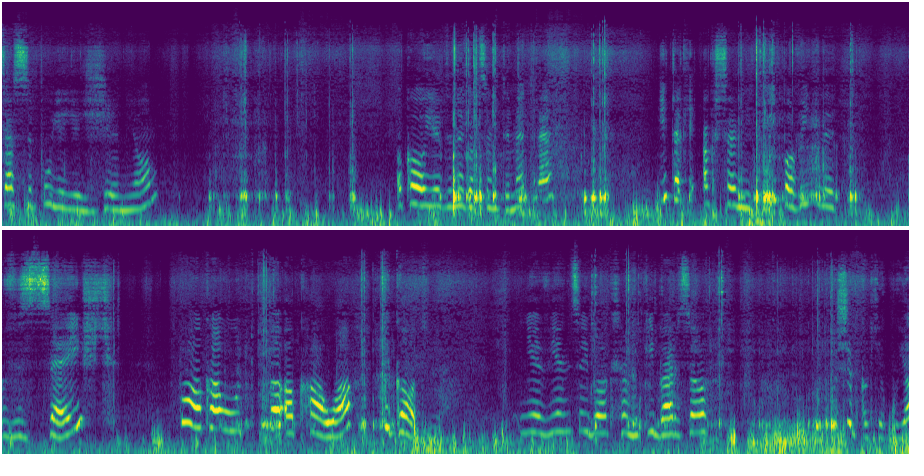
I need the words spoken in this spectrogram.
zasypuję je ziemią. Około jednego centymetra. I takie aksamiki powinny zejść po około, po około tygodnia. Nie więcej, bo aksamiki bardzo szybko kiełkują.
